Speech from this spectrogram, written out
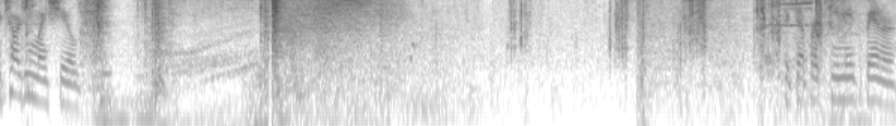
Recharging my shields. Picked up our teammate's banner.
